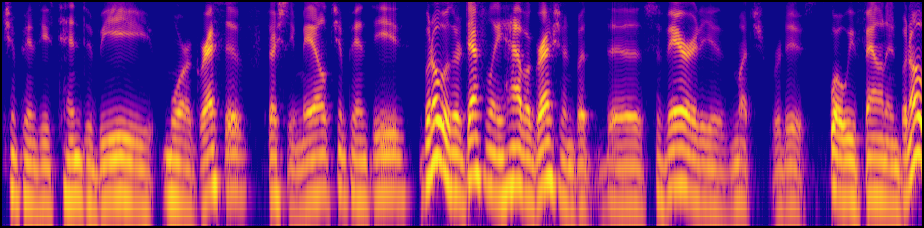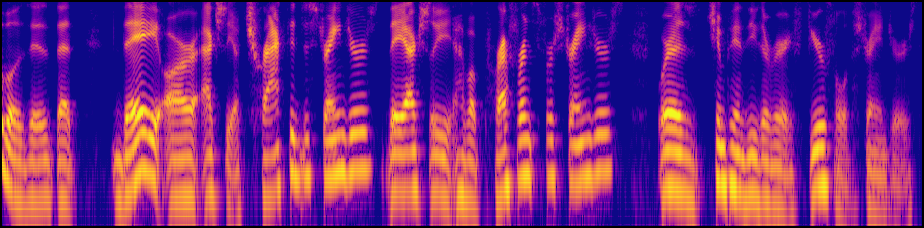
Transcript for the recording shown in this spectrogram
Chimpanzees tend to be more aggressive, especially male chimpanzees. Bonobos are definitely have aggression, but the severity is much reduced. What we found in bonobos is that they are actually attracted to strangers. They actually have a preference for strangers, whereas chimpanzees are very fearful of strangers.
